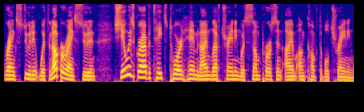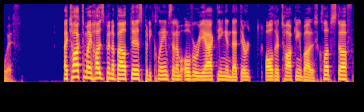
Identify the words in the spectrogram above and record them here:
ranked student with an upper ranked student she always gravitates toward him and i'm left training with some person i am uncomfortable training with. I talked to my husband about this but he claims that i'm overreacting and that they're all they're talking about is club stuff.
